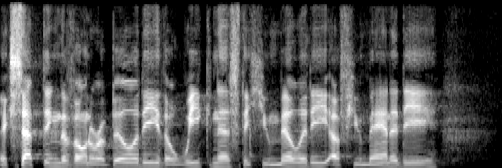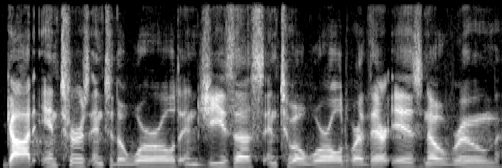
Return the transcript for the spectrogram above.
accepting the vulnerability, the weakness, the humility of humanity. God enters into the world and Jesus into a world where there is no room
